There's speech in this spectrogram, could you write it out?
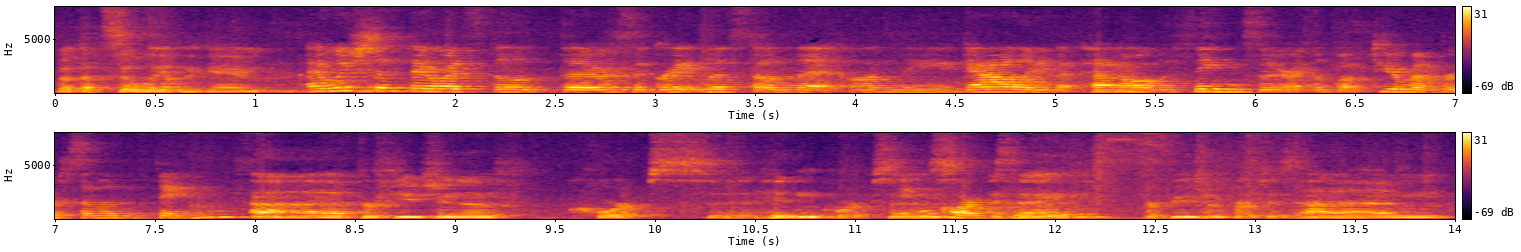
but that's still late in the game. I wish that there was the there was a great list on the on the galley that had all the things that are in the book. Do you remember some of the things? Uh, perfusion of corpse, uh, hidden corpses. Hidden corpses. I think. Perfusion of corpses. Mhm. Um,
